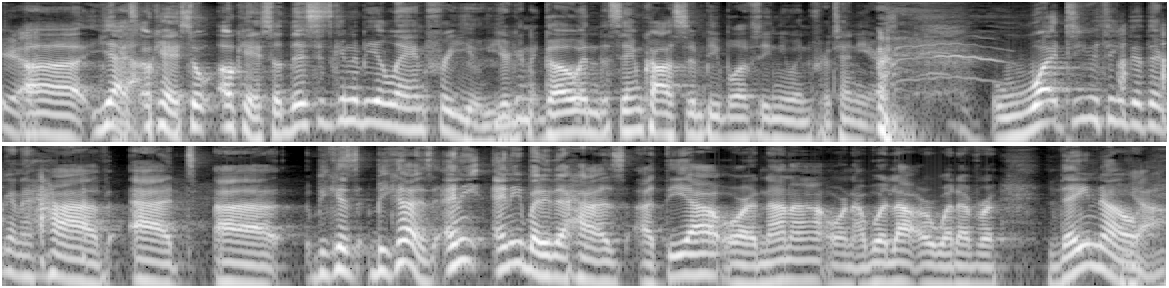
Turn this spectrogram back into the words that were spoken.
Yeah. Uh, yes. Yeah. Mm-hmm. Okay. So okay. So this is going to be a land for you. You're going to go in the same costume people have seen you in for ten years. What do you think that they're going to have at? Uh, because because any anybody that has a tia or a nana or an abuela or whatever, they know Yeah.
